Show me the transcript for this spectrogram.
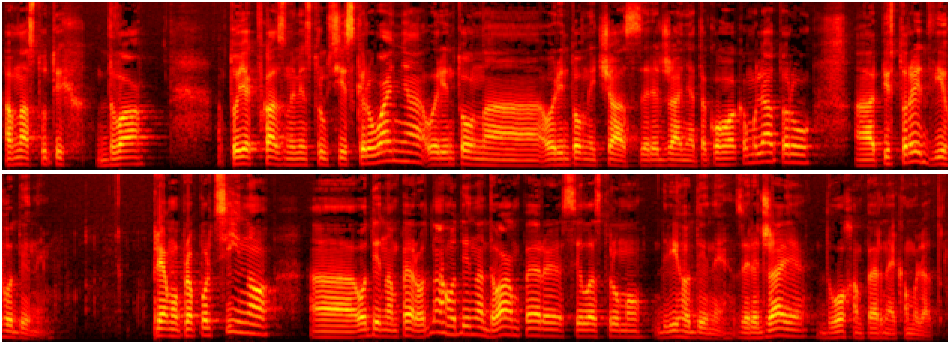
а в нас тут їх 2, то, як вказано в інструкції з керування, орієнтовний час заряджання такого акумулятору 1,5-2 години. Прямо пропорційно е, 1 ампер 1 година, 2 ампери сила струму 2 години заряджає 2 амперний акумулятор.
